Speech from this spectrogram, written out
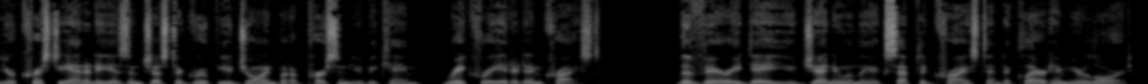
Your Christianity isn't just a group you joined but a person you became, recreated in Christ. The very day you genuinely accepted Christ and declared Him your Lord,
